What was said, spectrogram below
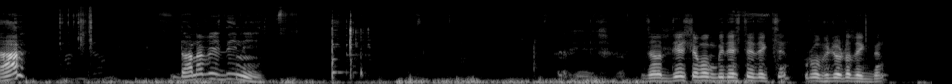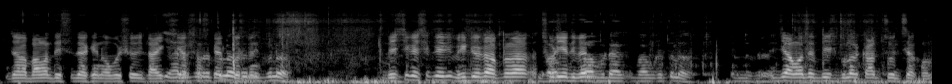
হ্যাঁ? দানা বিষ দিইনি। যারা দেশ এবং বিদেশ থেকে দেখছেন পুরো ভিডিওটা দেখবেন। যারা বাংলাদেশে দেখেন অবশ্যই লাইক শেয়ার সাবস্ক্রাইব করবেন। বেশি বেশি করে ভিডিওটা আপনারা ছড়িয়ে দিবেন। এই যে আমাদের বিষগুলোর কাজ চলছে এখন।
